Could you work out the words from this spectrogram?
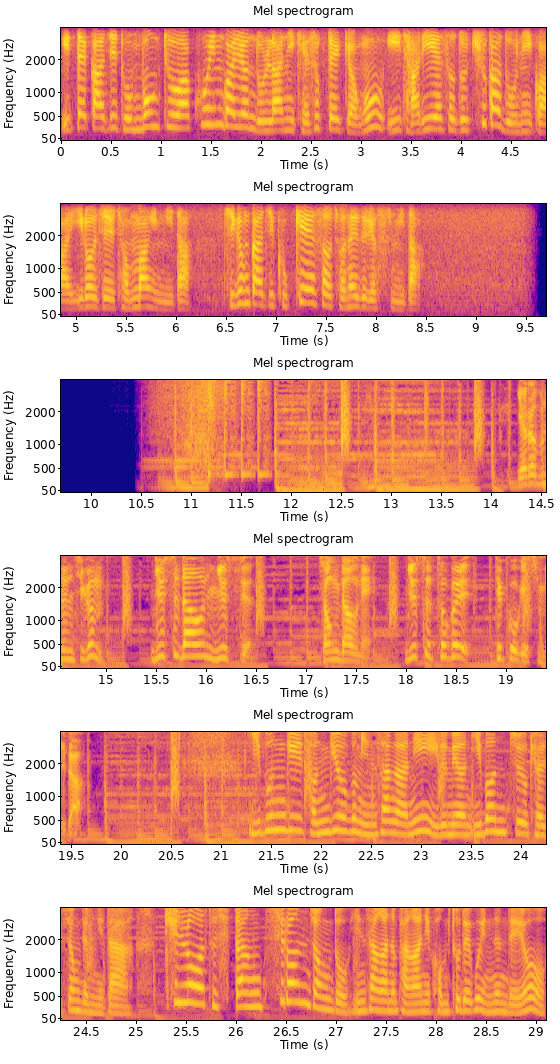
이때까지 돈봉투와 코인 관련 논란이 계속될 경우 이 자리에서도 추가 논의가 이뤄질 전망입니다. 지금까지 국회에서 전해드렸습니다. 여러분은 지금 뉴스다운 뉴스 정다운의 뉴스톡을 듣고 계십니다. 2분기 전기요금 인상안이 이르면 이번 주 결정됩니다. 킬로와트 시당 7원 정도 인상하는 방안이 검토되고 있는데요.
